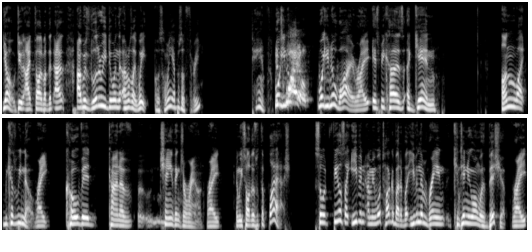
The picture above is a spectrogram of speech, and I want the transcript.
Yo, dude, I thought about that. I, I was literally doing that. I was like, wait, oh, it's only episode three? Damn. Well, It's you know, wild. well, you know why, right? It's because again, unlike because we know, right? COVID kind of uh, chain things around, right? And we saw this with the Flash. So it feels like even I mean, we'll talk about it, but even them bringing continuing on with Bishop, right?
